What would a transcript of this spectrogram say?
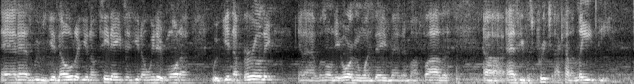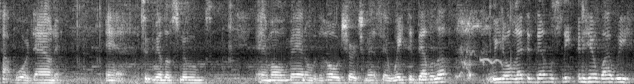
And as we was getting older, you know, teenagers, you know, we didn't want to, we were getting up early. And I was on the organ one day, man, and my father, uh, as he was preaching, I kind of laid the top board down and, and took me a little snooze. And my old man over the whole church, man, said, wake the devil up. We don't let the devil sleep in here while we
